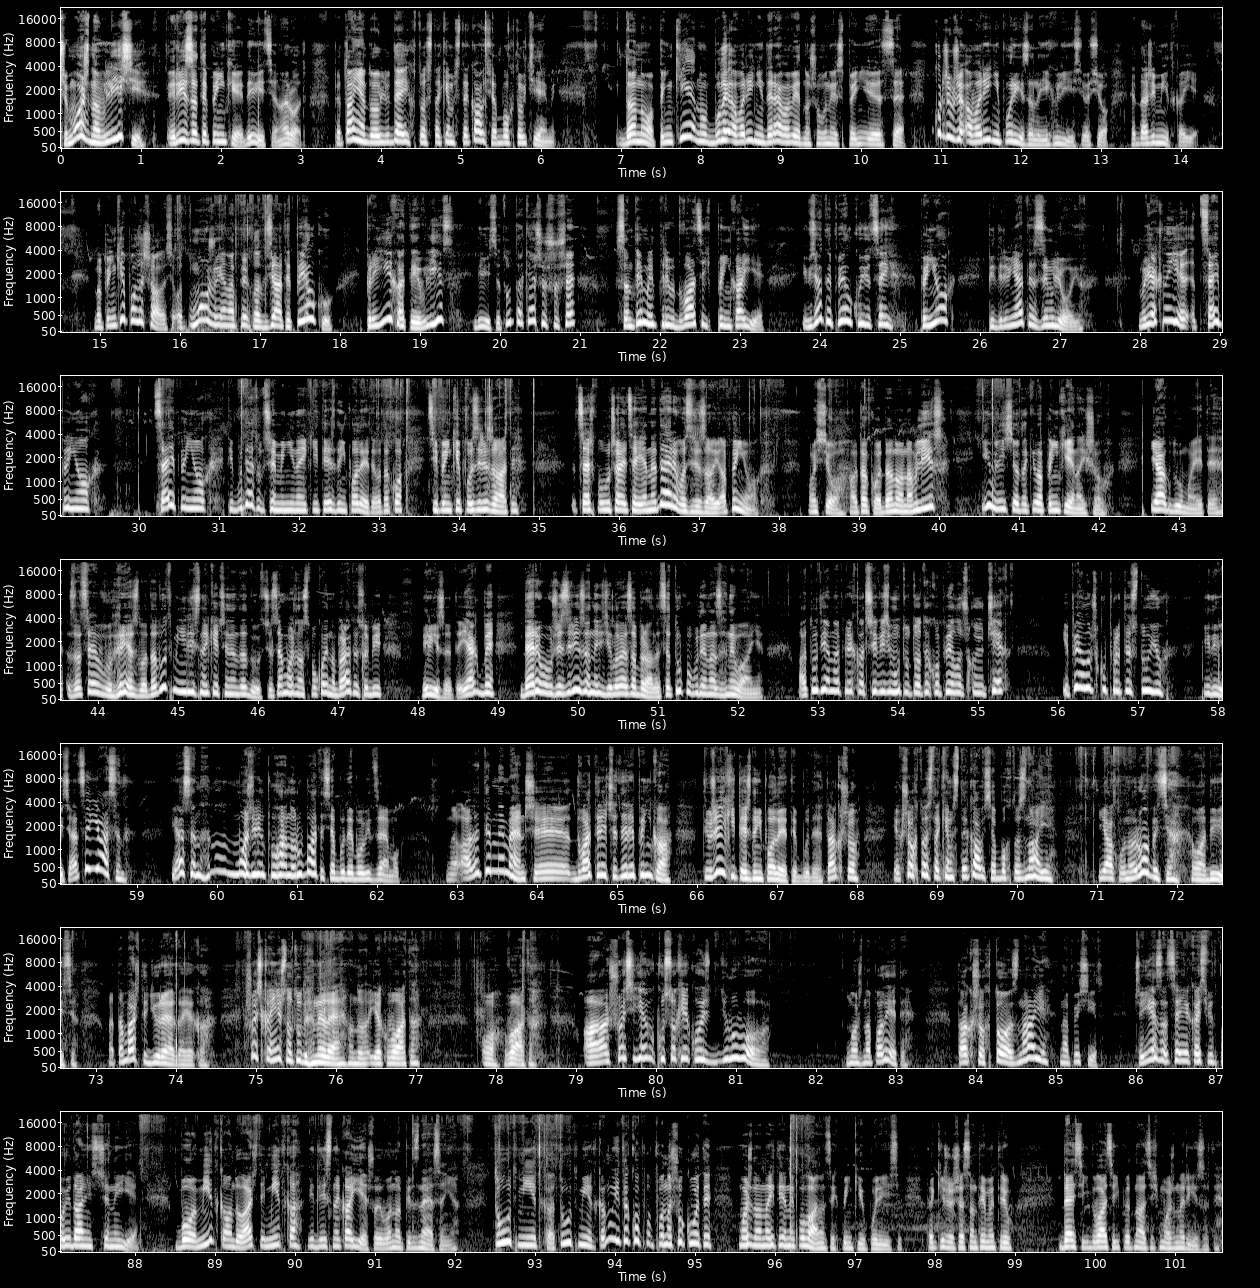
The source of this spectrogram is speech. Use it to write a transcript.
Чи можна в лісі різати пеньки? Дивіться, народ. Питання до людей, хто з таким стикався або хто в темі. Дано пеньки, ну були аварійні дерева, видно, що вони з пень... е, це. Ну, коротше, вже аварійні порізали їх в лісі. Ось, о, навіть мітка є. Ну, пеньки полишалися. От можу я, наприклад, взяти пилку, приїхати в ліс. Дивіться, тут таке, що ще сантиметрів 20 пенька є. І взяти пилкою цей пеньок, підрівняти з землею. Ну, як не є, цей пеньок, цей пеньок, ти буде тут ще мені на який тиждень палити. Отако ці пеньки позрізати. Це ж, виходить, я не дерево зрізаю, а пеньок. Ось, о, отако, дано нам ліс, і в лісі отакі пеньки знайшов. Як думаєте, за це в гризло дадуть мені лісники чи не дадуть? Чи це можна спокійно брати собі і різати? Якби дерево вже зрізане, ділове забрали. Це тупо буде на згнивання. А тут я, наприклад, ще візьму тут отаку пилочкою чек і пилочку протестую. І дивіться, а це ясен. Ясен, ну, може він погано рубатися буде, бо від земок. Але тим не менше, 2-3-4 пенька. Ти вже який тиждень палити буде. Так що, якщо хтось таким стикався, або хто знає, як воно робиться, о, дивіться, а там бачите дюрега яка. Щось, звісно, тут гниле, воно, як вата. О, вата. А щось є кусок якогось ділового. Можна палити. Так що, хто знає, напишіть, чи є за це якась відповідальність, чи не є. Бо мітка, он, бачите, мітка від лісника є, що воно під знесення. Тут мітка, тут мітка. Ну і тако понашукувати можна знайти непогано цих пеньків по лісі. Такі ж ще сантиметрів 10, 20, 15 можна різати.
